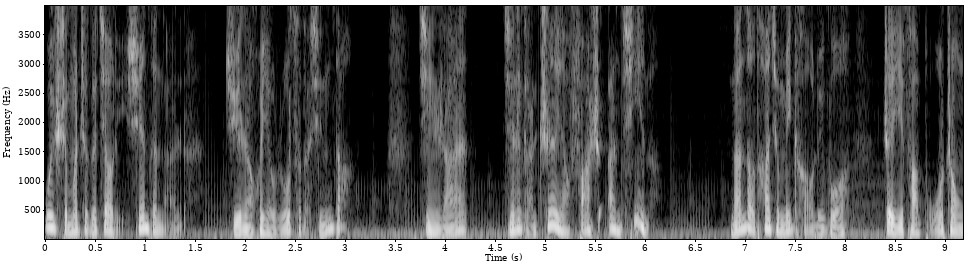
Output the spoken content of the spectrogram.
为什么这个叫李轩的男人居然会有如此的心大，竟然竟然敢这样发射暗器呢？难道他就没考虑过这一发不中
